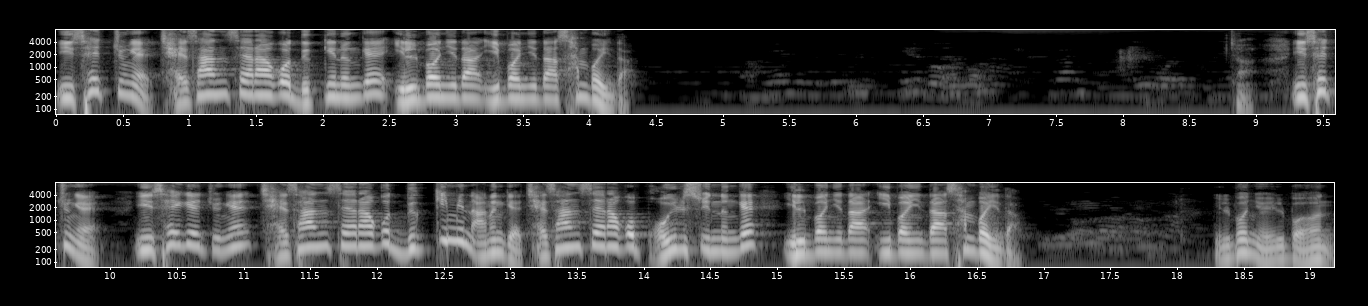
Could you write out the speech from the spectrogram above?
이 셋 중에 재산세라고 느끼는 게 1번이다 2번이다 3번이다. 이셋 중에 이 세 개 중에 재산세라고 느낌이 나는 게 재산세라고 보일 수 있는 게 1번이다 2번이다 3번이다. 1번이요 1번.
